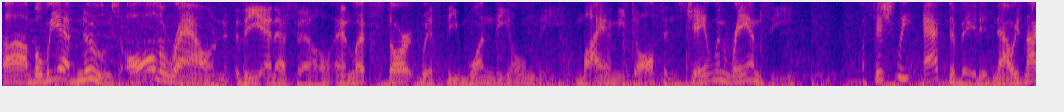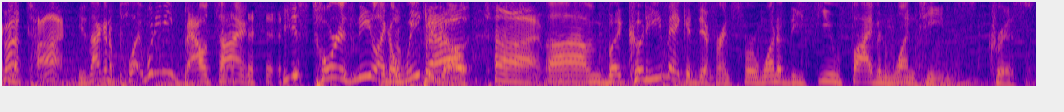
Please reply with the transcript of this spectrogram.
Uh, but we have news all around the NFL, and let's start with the one, the only Miami Dolphins. Jalen Ramsey officially activated. Now he's not going to time. He's not going to play. What do you mean about time? he just tore his knee like a week About ago. time. Um, but could he make a difference for one of the few five and one teams, Chris?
